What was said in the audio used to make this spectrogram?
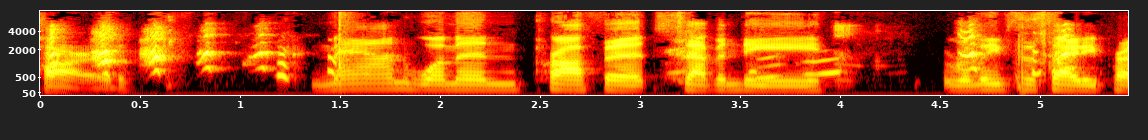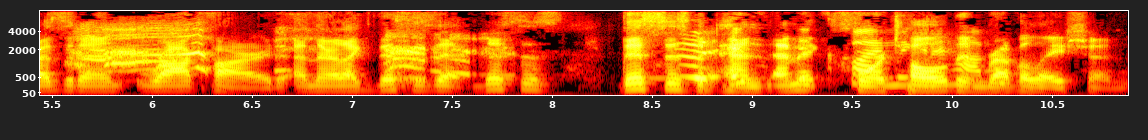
hard. Man, woman, prophet, 70, Relief Society president, rock hard. And they're like, this is it. This is this is the It's- pandemic it's foretold in. Revelation.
